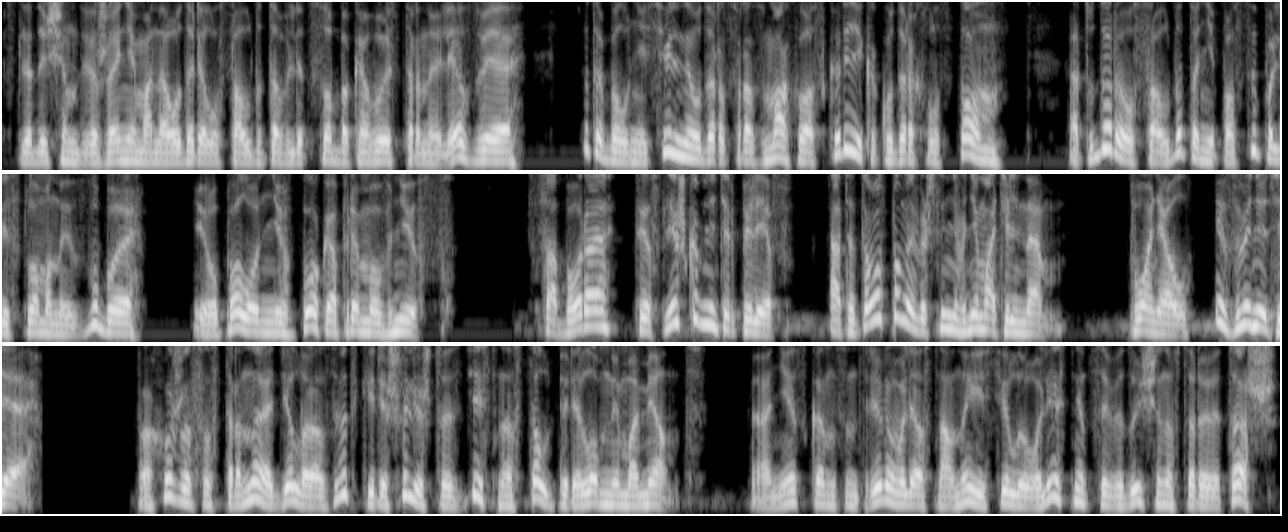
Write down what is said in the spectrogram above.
Следующим движением она ударила солдата в лицо боковой стороной лезвия. Это был не сильный удар с размаху, а скорее как удар хлыстом. От удара у солдата не посыпались сломанные зубы, и упал он не в бок, а прямо вниз. «Сабора, ты слишком нетерпелив? От этого становишься невнимательным?» «Понял. Извините». Похоже, со стороны отдела разведки решили, что здесь настал переломный момент. Они сконцентрировали основные силы у лестницы, ведущей на второй этаж.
